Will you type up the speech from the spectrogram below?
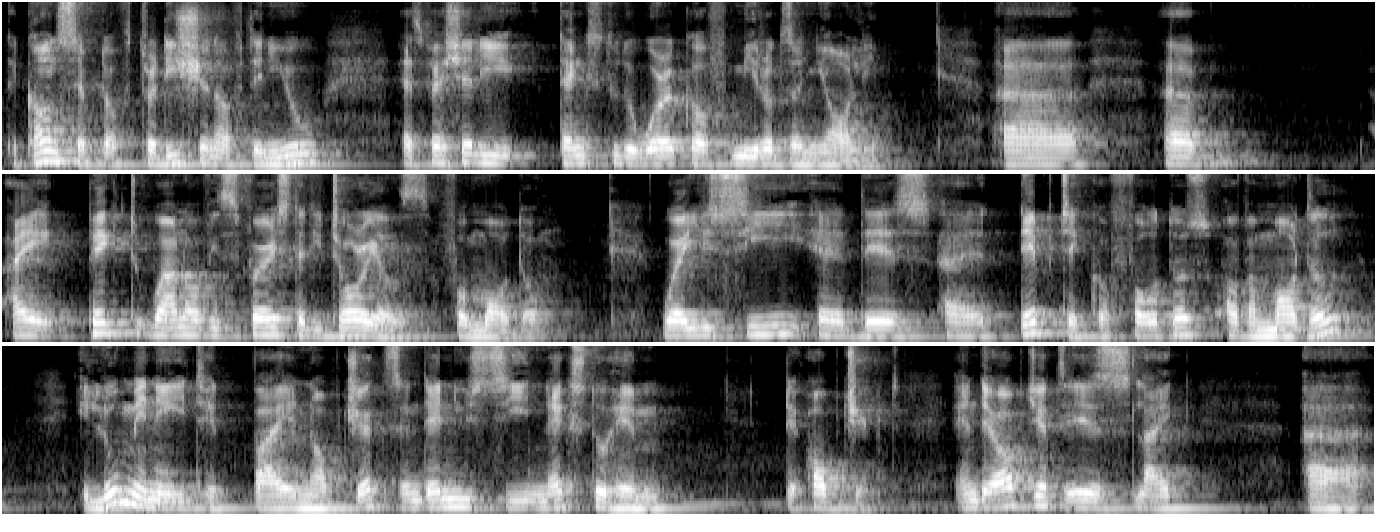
the concept of tradition of the new, especially thanks to the work of Miro Zagnoli. Uh, uh, I picked one of his first editorials for Modo, where you see uh, this uh, diptych of photos of a model illuminated by an object, and then you see next to him the object. And the object is like uh,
